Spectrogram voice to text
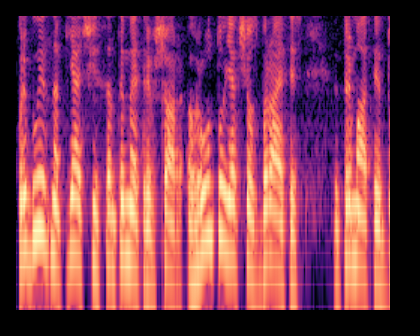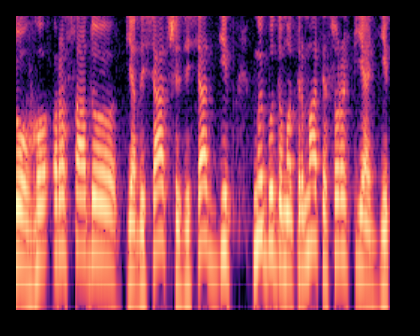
приблизно 5-6 см шар ґрунту. Якщо збираєтесь тримати довго розсаду 50-60 діб, ми будемо тримати 45 діб.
